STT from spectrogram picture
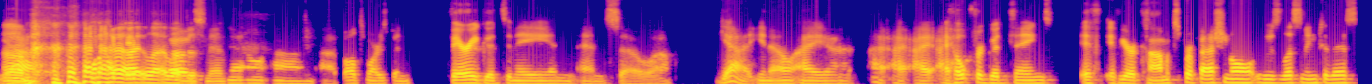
Yeah. Um, One of I, I love this man. Now, um, uh, Baltimore has been very good to me, and and so uh, yeah, you know, I, uh, I I I hope for good things. If if you're a comics professional who's listening to this,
